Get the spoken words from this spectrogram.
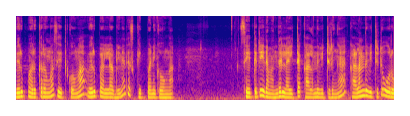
விருப்பம் இருக்கிறவங்க சேர்த்துக்கோங்க. விருப்பம் இல்லை அப்படின்னா இதை ஸ்கிப் பண்ணிக்கோங்க. சேர்த்துட்டு இதை வந்து லைட்டாக கலந்து விட்டுடுங்க. கலந்து விட்டுட்டு ஒரு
